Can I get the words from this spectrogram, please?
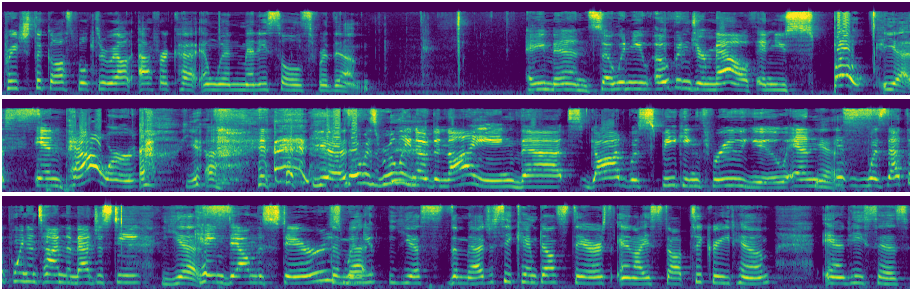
preach the gospel throughout Africa and win many souls for them. Amen. So when you opened your mouth and you spoke Yes. in power, Yeah. yes. there was really no denying that God was speaking through you. And Yes. it, was that the point in time the majesty Yes. came down the stairs The when you Yes, the Majesty came downstairs and I stopped to greet him, and he says,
